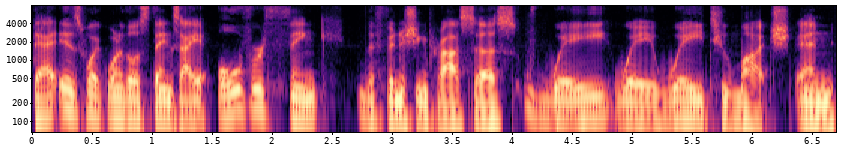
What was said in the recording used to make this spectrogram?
that is like one of those things I overthink the finishing process way, way, way too much and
